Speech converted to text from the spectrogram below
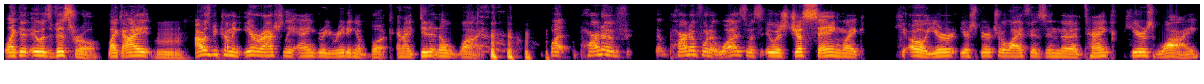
like it, it was visceral. Like I mm. I was becoming irrationally angry reading a book, and I didn't know why. but part of part of what it was was it was just saying like oh your your spiritual life is in the tank? Here's why.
